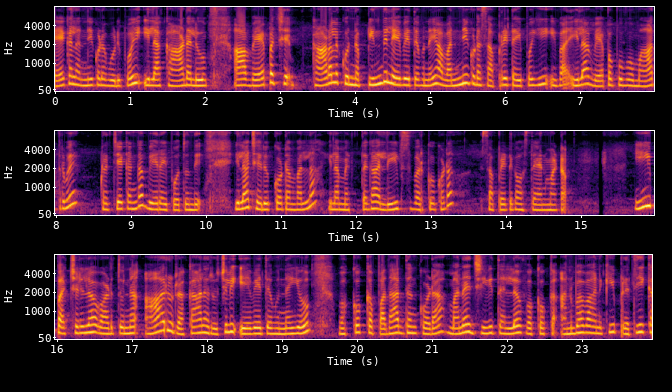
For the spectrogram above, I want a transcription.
రేఖలన్నీ కూడా ఊడిపోయి ఇలా కాడలు ఆ వేప చె కాడలకున్న పిందులు ఏవైతే ఉన్నాయో అవన్నీ కూడా సపరేట్ అయిపోయి ఇవ ఇలా వేప పువ్వు మాత్రమే ప్రత్యేకంగా వేరైపోతుంది. ఇలా చెరుక్కోవటం వల్ల ఇలా మెత్తగా లీవ్స్ వరకు కూడా సపరేట్గా వస్తాయన్నమాట. ఈ పచ్చడిలో వాడుతున్న ఆరు రకాల రుచులు ఏవైతే ఉన్నాయో ఒక్కొక్క పదార్థం కూడా మన జీవితంలో ఒక్కొక్క అనుభవానికి ప్రతీక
